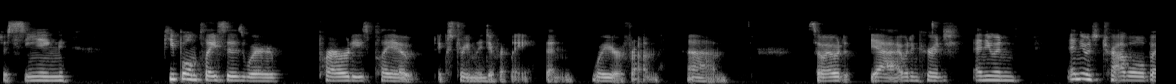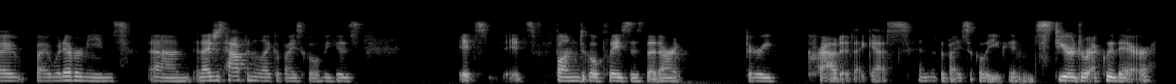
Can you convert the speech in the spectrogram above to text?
just seeing people in places where priorities play out extremely differently than where you're from. Um, so I would, yeah, I would encourage anyone anyone to travel by by whatever means. Um, and I just happen to like a bicycle because it's it's fun to go places that aren't very crowded, I guess. And with the bicycle, you can steer directly there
